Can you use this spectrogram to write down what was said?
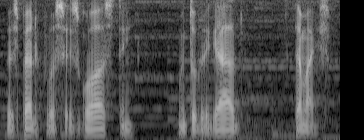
Eu espero que vocês gostem. Muito obrigado. Até mais.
